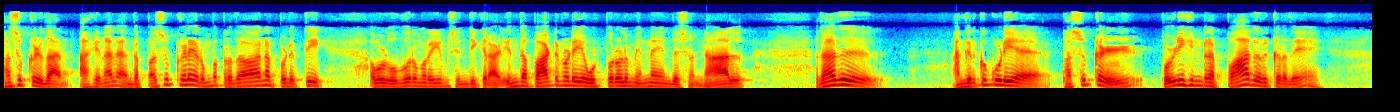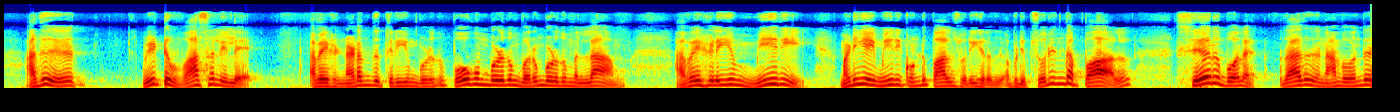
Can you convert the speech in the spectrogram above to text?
பசுக்கள் தான் ஆகினால அந்த பசுக்களை ரொம்ப பிரதானப்படுத்தி அவள் ஒவ்வொரு முறையும் சிந்திக்கிறாள். இந்த பாட்டினுடைய உட்பொருளும் என்ன என்று சொன்னால் அதாவது அங்க இருக்கக்கூடிய பசுக்கள் பொழிகின்ற பால் இருக்கிறதே அது வீட்டு வாசலிலே அவைகள் நடந்து திரியும் பொழுதும் போகும் பொழுதும் வரும் பொழுதும் எல்லாம் அவைகளையும் மீறி மடியை மீறி கொண்டு பால் சொரிகிறது. அப்படி சொரிந்த பால் சேறு போல அதாவது நாம் வந்து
